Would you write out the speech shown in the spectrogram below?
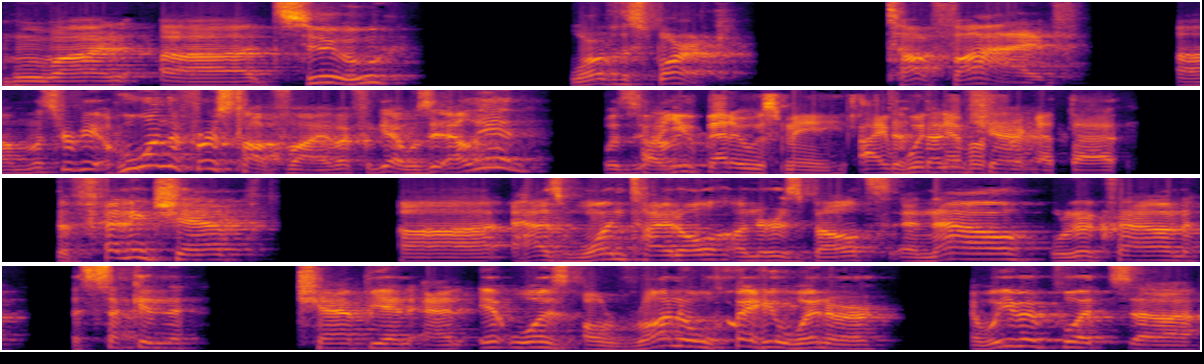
move on uh, to War of the Spark. Top five. Um, let's review. Who won the first top five? I forget. Was it Elliot? Was it oh, Elliot? you bet it was me. I would never champ. forget that. Defending champ uh, has one title under his belt, and now we're going to crown a second champion, and it was a runaway winner. And we even put uh,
